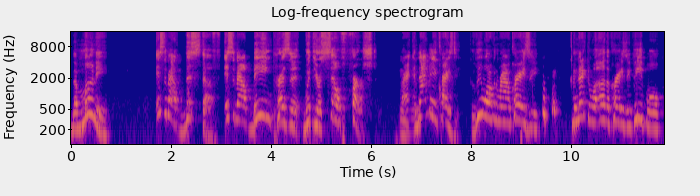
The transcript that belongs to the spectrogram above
the money. It's about this stuff. It's about being present with yourself first right? Mm-hmm. And not being crazy because we walking around crazy, connecting with other crazy people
